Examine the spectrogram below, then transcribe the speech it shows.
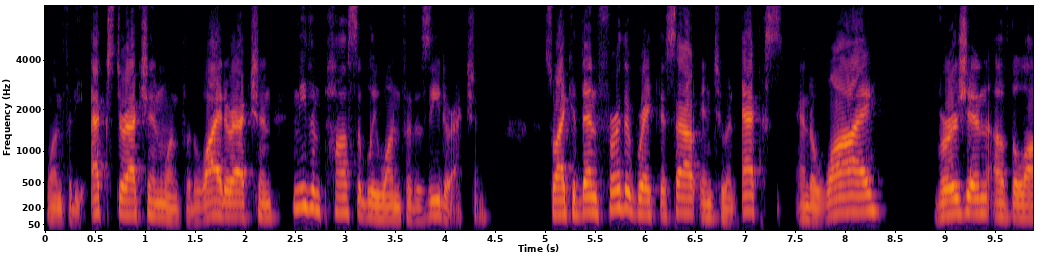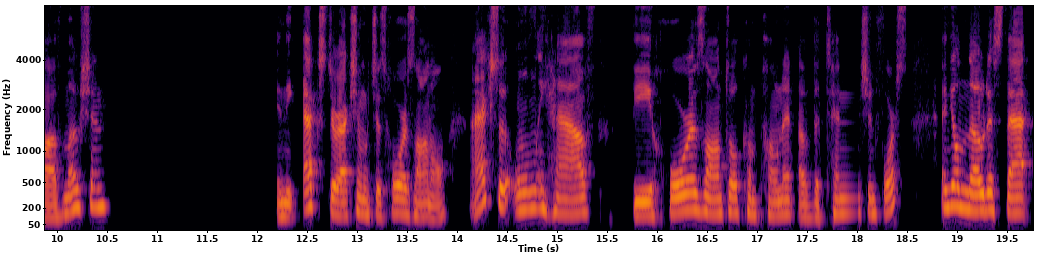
one for the x direction, one for the y direction, and even possibly one for the z direction. So I could then further break this out into an x and a y version of the law of motion. In the x direction, which is horizontal, I actually only have the horizontal component of the tension force. And you'll notice that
